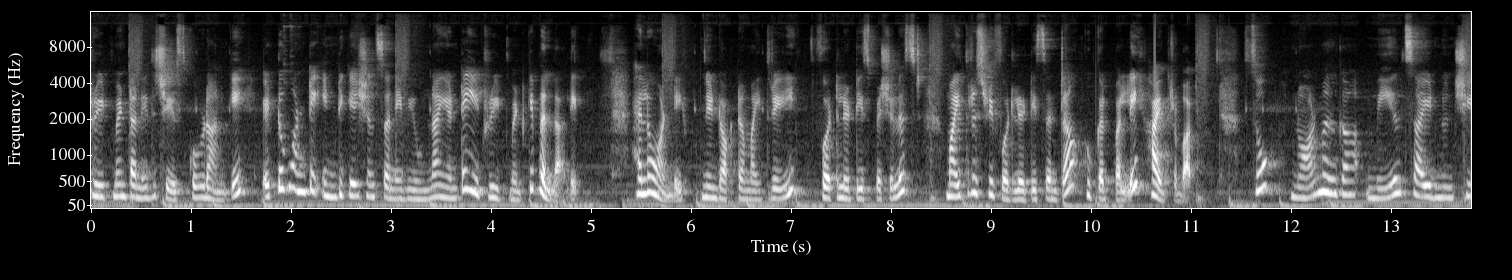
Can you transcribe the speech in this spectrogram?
ట్రీట్మెంట్ అనేది చేసుకోవడానికి ఎటువంటి ఇండికేషన్స్ అనేవి ఉన్నాయంటే ఈ ట్రీట్మెంట్కి వెళ్ళాలి. హలో అండి నేను doctor Maitreyi fertility specialist Maitrisri fertility centre Kukatpally Hyderabad. So నార్మల్గా మేల్ సైడ్ నుంచి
